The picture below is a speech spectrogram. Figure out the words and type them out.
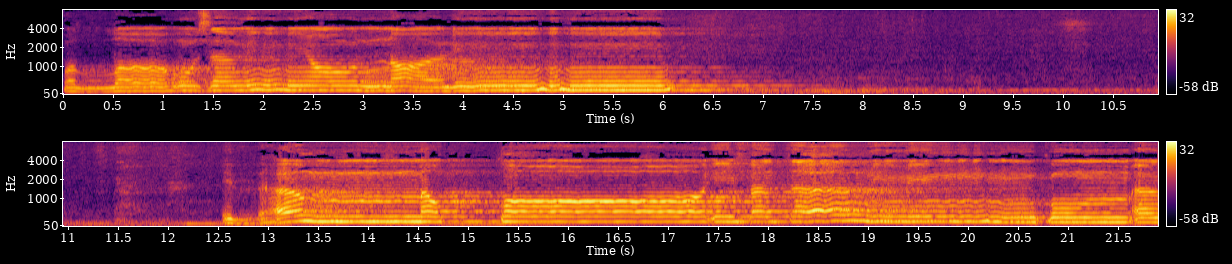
والله سميع عليم. إذ هم الطائفتان منكم أن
